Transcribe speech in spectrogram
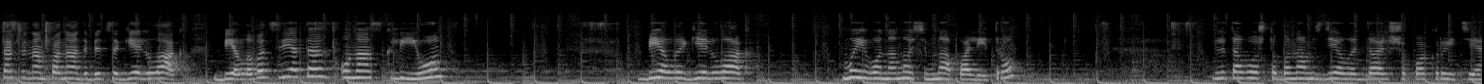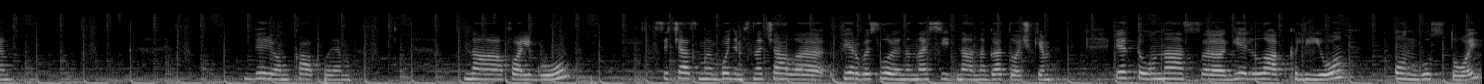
Также нам понадобится гель-лак белого цвета. У нас Клио. Белый гель-лак. Мы его наносим на палитру. Для того, чтобы нам сделать дальше покрытие берем, капаем на фольгу. Сейчас мы будем сначала первый слой наносить на ноготочки. Это у нас э, гель-лак Клио. Он густой,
